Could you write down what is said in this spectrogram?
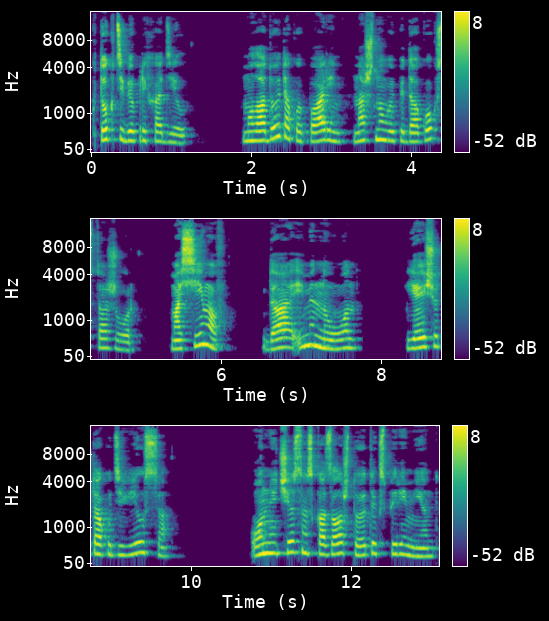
Кто к тебе приходил? Молодой такой парень, наш новый педагог-стажер. Масимов? Да, именно он. Я еще так удивился. Он мне честно сказал, что это эксперимент.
